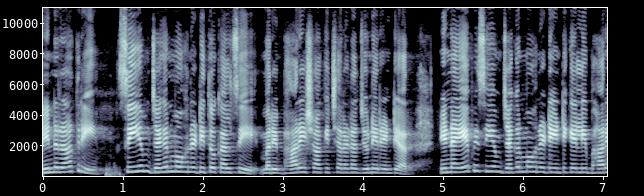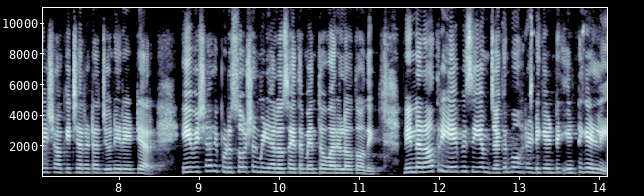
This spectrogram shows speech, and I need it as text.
నిన్న రాత్రి సీఎం జగన్మోహన్ రెడ్డితో కలిసి మరి భారీ షాక్ ఇచ్చారట జూనియర్ ఎన్టీఆర్. నిన్న ఏపీ సీఎం జగన్మోహన్ రెడ్డి ఇంటికి వెళ్ళి భారీ షాక్ ఇచ్చారట జూనియర్ ఎన్టీఆర్. ఈ విషయాలు ఇప్పుడు సోషల్ మీడియాలో సైతం ఎంతో వైరల్ అవుతోంది. నిన్న రాత్రి ఏపీ సీఎం జగన్మోహన్ రెడ్డికి ఇంటికి వెళ్ళి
